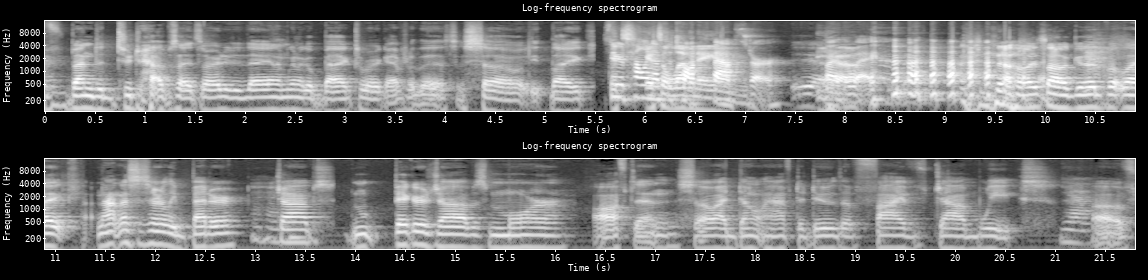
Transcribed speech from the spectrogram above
I've been to two job sites already today, and I'm gonna go back to work after this. So like, So you're It's- telling it's us to talk a.m.. faster. By the way. no, it's all good, but like not necessarily better Mm-hmm. jobs, m- bigger jobs more often, so I don't have to do the five job weeks yeah. of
